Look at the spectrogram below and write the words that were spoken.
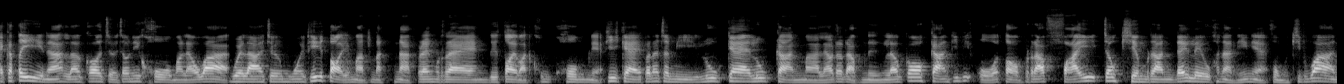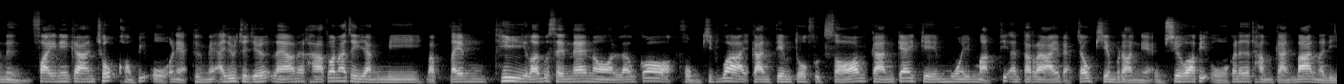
อ็กตี้นะแล้วก็เจอเจ้านิโคมาแล้วว่า เวลาเจอมวยที่ต่อยหมัดหนักๆแรงๆหรือต่อยหมัดคมๆเนี่ยพี่แกก็น่าจะมีลูกแก้ลูกการมาแล้วระดับหนึ่งแล้วก็การที่พี่โอตอบรับไฟเจ้าเคียมรันได้เร็วขนาดนี้เนี่ยผมคิดว่า 1 ไฟในการชกของพี่โอเนี่ยถึงแม้อายุจะเยอะแล้วนะครับก็น่าจะยังมีแบบเต็มที่100%แน่นอน แล้วก็ผมคิดว่าการเตรียมตัวฝึกซ้อม การแก้เกมมวยหมัดที่อันตรายแบบเจ้าเคียมรันเนี่ยผมเชื่อว่าพี่โอก็น่าจะทำการบ้านมาดี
